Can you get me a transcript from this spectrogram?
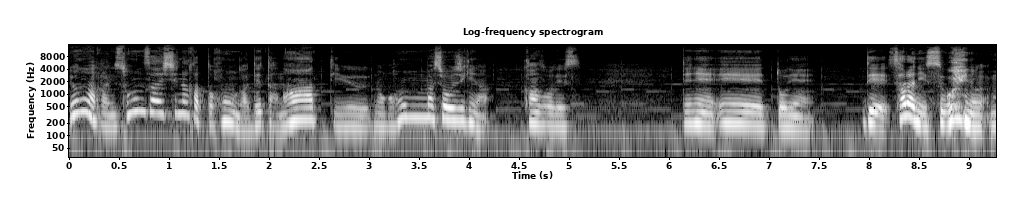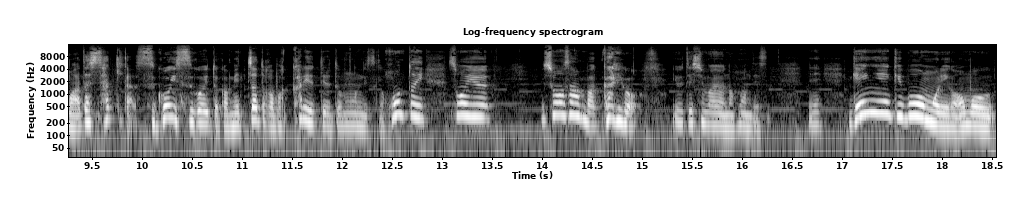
世の中に存在しなかった本が出たなっていうのがほんま正直な感想です。でねえーっとねでさらにすごいのが、まあ、私さっきからすごいすごいとかめっちゃとかばっかり言ってると思うんですけど本当にそういう称賛ばっかりを言ってしまうような本です。でね、現役棒盛が思う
